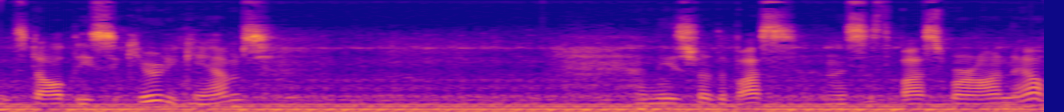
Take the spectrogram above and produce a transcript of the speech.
installed these security cams. And these are the bus, and this is the bus we're on now.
